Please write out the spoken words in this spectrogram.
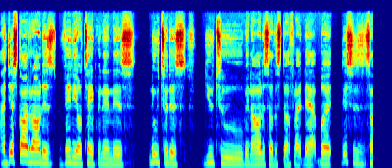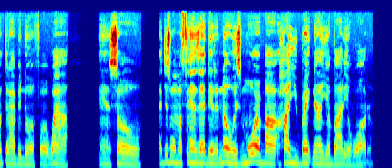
I just started all this videotaping and this new to this YouTube and all this other stuff like that. But this is something I've been doing for a while. And so I just want my fans out there to know it's more about how you break down your body of water.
